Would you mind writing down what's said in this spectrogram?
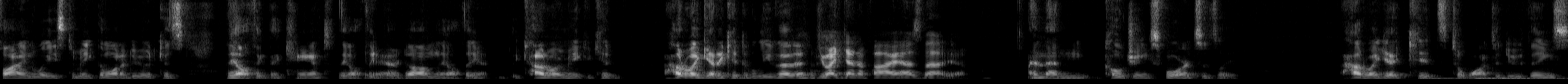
find ways to make them want to do it? Because they all think they can't. They all think Yeah. they're dumb. They all think, like, how do I make a kid? How do I get a kid to believe that? It? You identify as that, yeah. and then coaching sports it's like how do i get kids to want to do things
